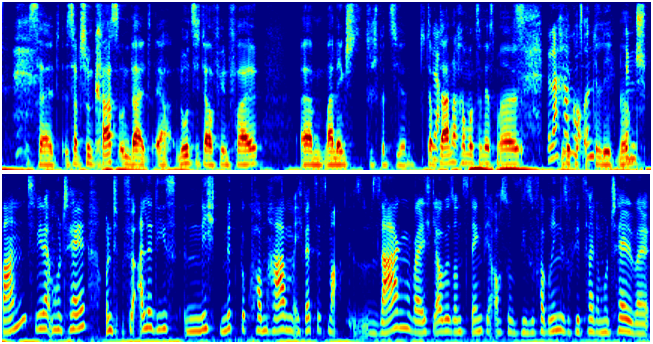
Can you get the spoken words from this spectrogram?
ist halt, ist halt schon krass und halt, ja, lohnt sich da auf jeden Fall, ähm, mal längs zu spazieren. Ich glaube, Ja. danach haben wir uns dann erstmal Danach haben wir kurz uns abgelegt, ne? entspannt wieder im Hotel. Und für alle, die es nicht mitbekommen haben, ich werde es jetzt mal sagen, weil ich glaube, sonst denkt ihr auch so, wieso verbringen die so viel Zeit im Hotel? Weil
